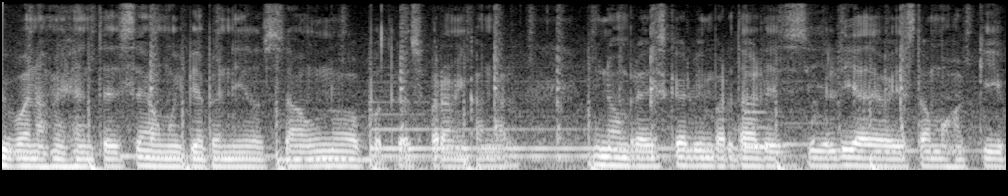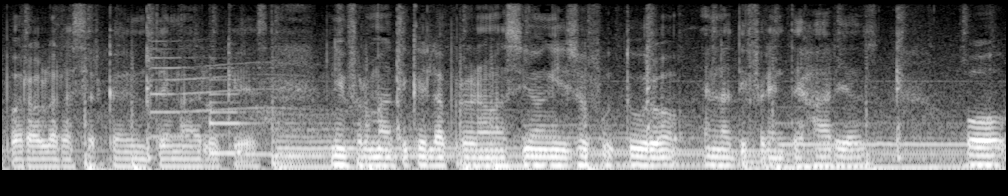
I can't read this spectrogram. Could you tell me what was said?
Muy buenas mi gente, sean muy bienvenidos a un nuevo podcast para mi canal. Mi nombre es Kelvin Bardales y el día de hoy estamos aquí para hablar acerca de un tema de lo que es la informática y la programación y su futuro en las diferentes áreas o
